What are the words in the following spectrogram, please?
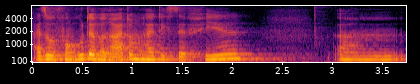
Also von guter Beratung halte ich sehr viel. Ähm,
